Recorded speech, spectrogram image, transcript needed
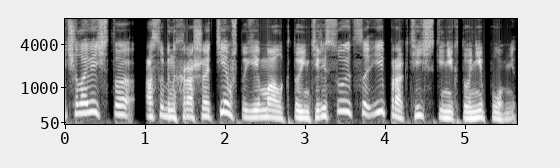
человечества особенно хороша тем, что ей мало кто интересуется и практически никто не помнит.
